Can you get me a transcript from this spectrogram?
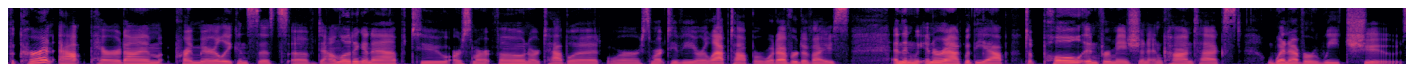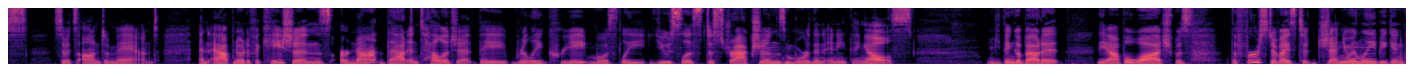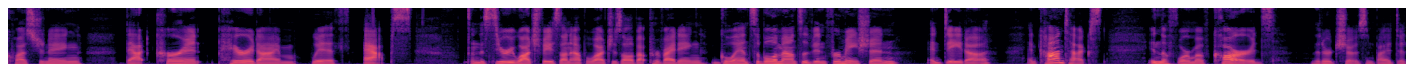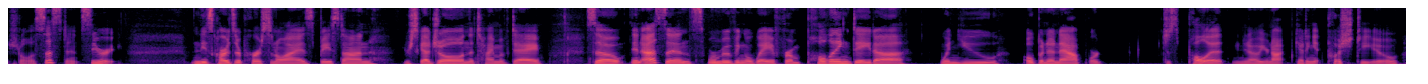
The current app paradigm primarily consists of downloading an app to our smartphone or tablet or smart TV or laptop or whatever device, and then we interact with the app to pull information and context whenever we choose. So it's on demand. And app notifications are not that intelligent. They really create mostly useless distractions more than anything else. If you think about it, the Apple Watch was the first device to genuinely begin questioning that current paradigm with apps. And the Siri watch face on Apple Watch is all about providing glanceable amounts of information and data and context in the form of cards that are chosen by a digital assistant, Siri. And these cards are personalized based on your schedule and the time of day. So, in essence, we're moving away from pulling data when you open an app or just pull it, you know, you're not getting it pushed to you.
